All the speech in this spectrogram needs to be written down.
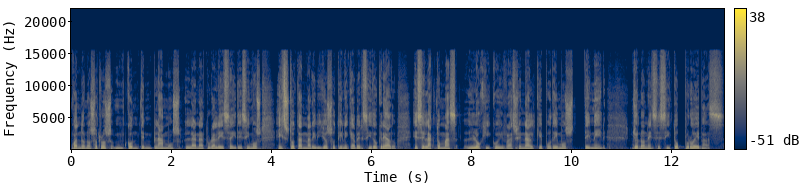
Cuando nosotros mm, contemplamos la naturaleza y decimos esto tan maravilloso tiene que haber sido creado, es el acto más lógico y racional que podemos tener. Yo no necesito pruebas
